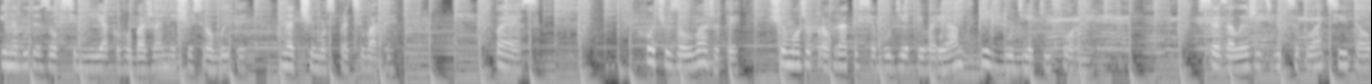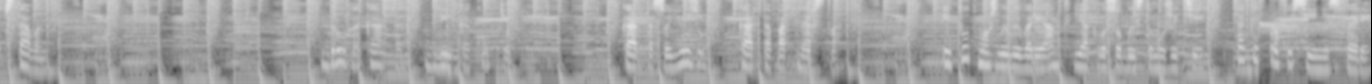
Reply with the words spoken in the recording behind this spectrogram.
і не буде зовсім ніякого бажання щось робити, над чимось працювати. ПС. Хочу зауважити, що може програтися будь-який варіант і в будь-якій формі. Все залежить від ситуації та обставин. Друга карта двійка кубків. Карта союзу, карта партнерства. І тут можливий варіант як в особистому житті, так і в професійній сфері.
